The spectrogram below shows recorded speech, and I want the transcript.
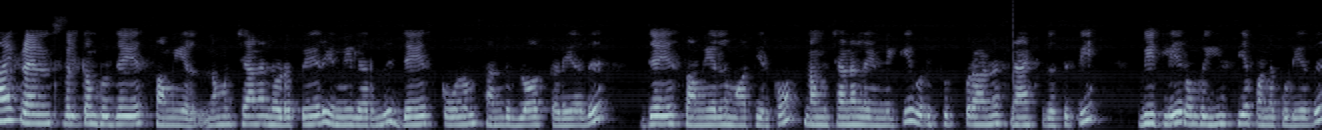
Hi friends welcome to JS Samayal. நம்ம சேனலோட பேர் இன்னிலேருந்து ஜேஎஸ் கோலம் சண்டு பிளாக் கிடையாது. ஜேஎஸ் சமையல்னு மாற்றிருக்கோம் நம்ம சேனலில் இன்றைக்கி ஒரு சூப்பரான ஸ்நாக்ஸ் ரெசிபி வீட்லேயே ரொம்ப ஈஸியாக பண்ணக்கூடியது.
